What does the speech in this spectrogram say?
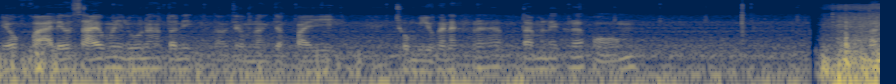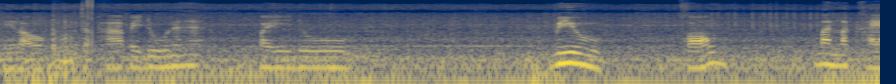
เลี้ยวขวาเลี้ยวซ้ายไม่รู้นะครับ ตอนนี้เราจะกำลังจะไปชมวิวกันนะครับ ตามมาเลยครับผม ตอนนี้เราจะพาไปดูนะฮะไปดูวิวของบ้านลักไข่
